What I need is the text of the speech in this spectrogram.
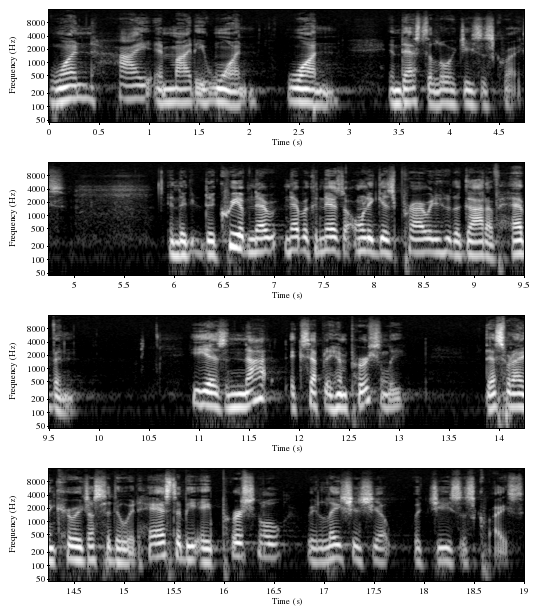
one high and mighty one, one, and that's the Lord Jesus Christ. And the decree of Nebuchadnezzar only gives priority to the God of heaven. He has not accepted him personally. That's what I encourage us to do. It has to be a personal relationship with Jesus Christ.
